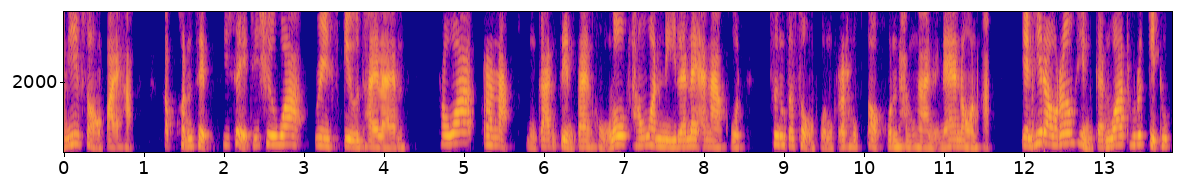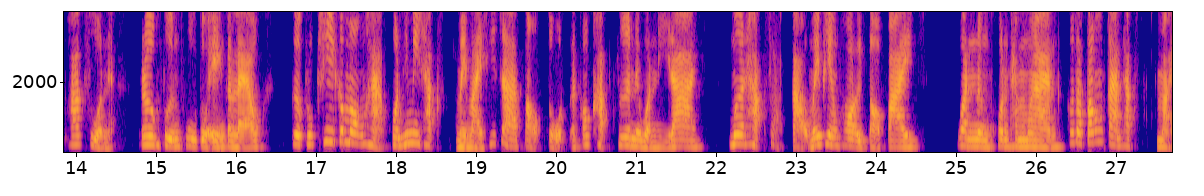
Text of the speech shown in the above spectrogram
2022 ไปค่ะ กับ concept พิเศษที่ชื่อว่า Reskill Thailand เพราะว่าตระหนักถึงการเปลี่ยนแปลงของโลกทั้งวันนี้และในอนาคต ซึ่งจะส่งผลกระทบต่อคนทำงานอย่างแน่นอนค่ะ อย่างที่เราเริ่มเห็นกันว่าธุรกิจทุกภาคส่วนเนี่ย เริ่มฟื้นฟูตัวเองกันแล้ว เกือบทุกที่ก็มองหาคนที่มีทักษะใหม่ ๆ ที่จะตอบโจทย์และก็ขับเคลื่อนในวันนี้ได้ เมื่อทักษะเก่าไม่เพียงพออีกต่อไป วันหนึ่งคนทำงานก็จะต้องการทักษะใหม่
